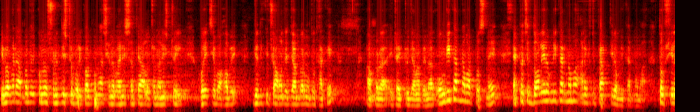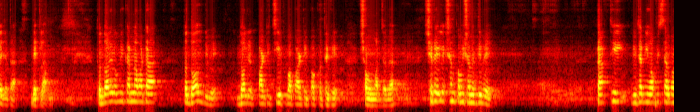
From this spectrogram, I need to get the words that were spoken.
এ ব্যাপারে আপনাদের কোনো সুনির্দিষ্ট পরিকল্পনা সেনাবাহিনীর সাথে আলোচনা নিশ্চয়ই হয়েছে বা হবে। যদি কিছু আমাদের জানবার মতো থাকে, আপনারা এটা একটু জানাবেন। আর অঙ্গীকার নামার প্রশ্নে, একটা হচ্ছে দলের অঙ্গীকার নামা আর একটা হচ্ছে প্রার্থীর অঙ্গীকার নামা তফসিলে যেটা দেখলাম। তো দলের অঙ্গীকার নামাটা তো দল দিবে। দলের পার্টি চিফ বা পার্টির পক্ষ থেকে সমমর্যাদার। সেটা ইলেকশন কমিশনে দিবে। প্রার্থী রিটার্নিং অফিসার বা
